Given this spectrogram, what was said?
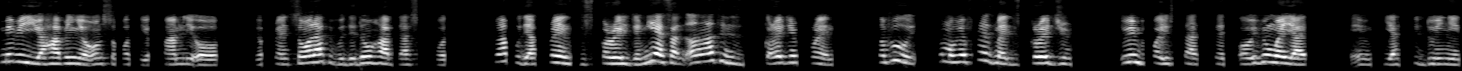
Maybe you're having your own support to your family or your friends. Some other people they don't have that support. Some people their friends discourage them. Yes, and another thing is discouraging friends. Some people some of your friends might discourage you even before you start or even when you're um, you're still doing it.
